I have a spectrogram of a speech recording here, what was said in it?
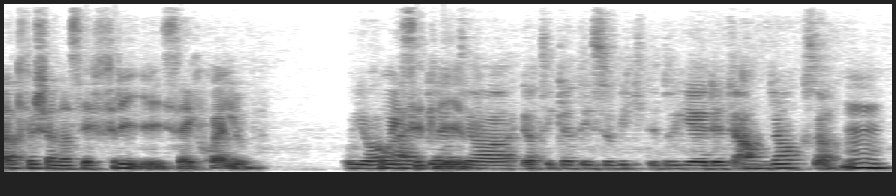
Att få känna sig fri i sig själv. Och jag Och i sitt liv. jag, jag tycker att det är så viktigt att ge det till andra också. Mm,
